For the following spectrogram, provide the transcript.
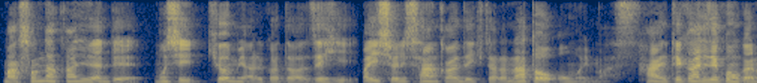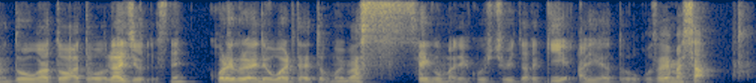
まあ、そんな感じなんで、もし興味ある方はぜひ、まあ、一緒に参加できたらなと思います。はい。って感じで今回の動画と、あとラジオですね。これぐらいで終わりたいと思います。最後までご視聴いただきありがとうございました。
